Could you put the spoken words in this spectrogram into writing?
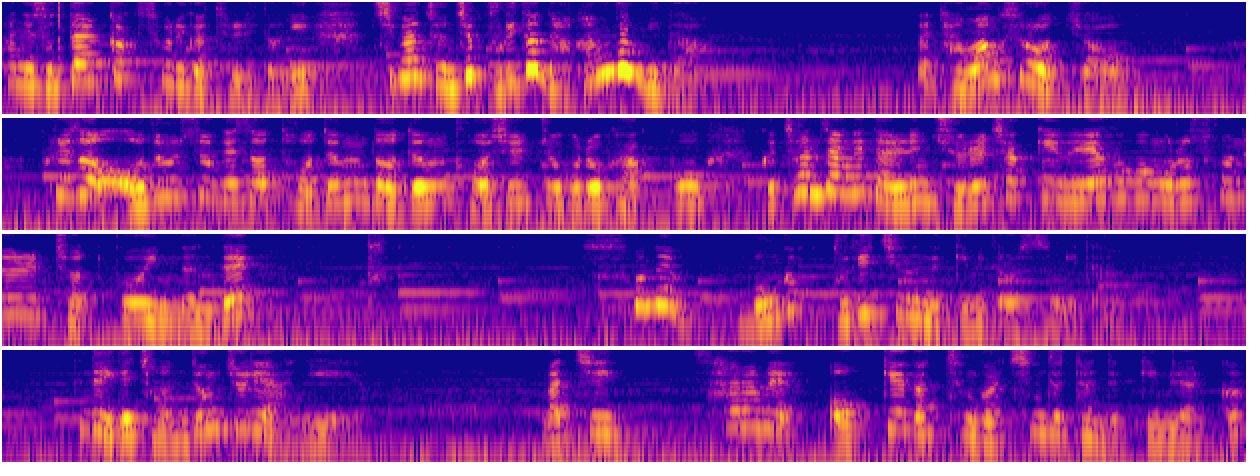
안에서 딸깍 소리가 들리더니 집안 전체 불이 다 나간 겁니다. 당황스러웠죠. 그래서 어둠 속에서 더듬더듬 거실 쪽으로 갔고 그 천장에 달린 줄을 찾기 위해 허공으로 손을 젓고 있는데 탁 손에 뭔가 부딪히는 느낌이 들었습니다. 근데 이게 전등줄이 아니에요. 마치 사람의 어깨 같은 걸 친 듯한 느낌이랄까?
